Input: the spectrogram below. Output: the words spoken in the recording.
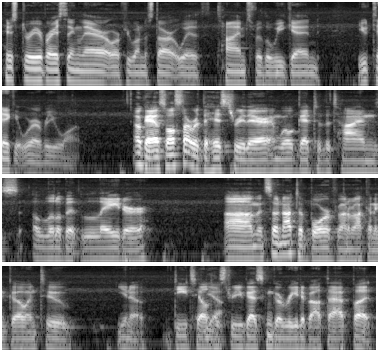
history of racing there, or if you want to start with times for the weekend. You take it wherever you want. Okay, so I'll start with the history there, and we'll get to the times a little bit later. Um, and so, not to bore everyone, I'm not going to go into, you know, detailed Yeah. history. You guys can go read about that. But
